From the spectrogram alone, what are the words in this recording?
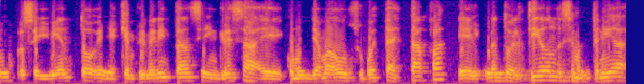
un procedimiento eh, que en primera instancia ingresa eh, como un llamado supuesta estafa, el cuento del tío donde se mantenía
